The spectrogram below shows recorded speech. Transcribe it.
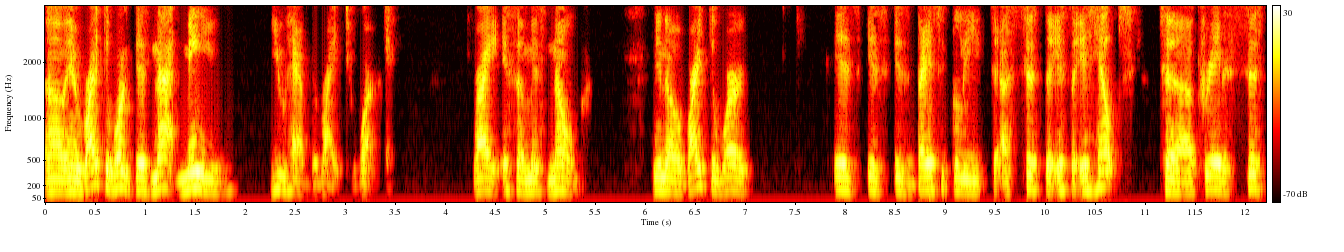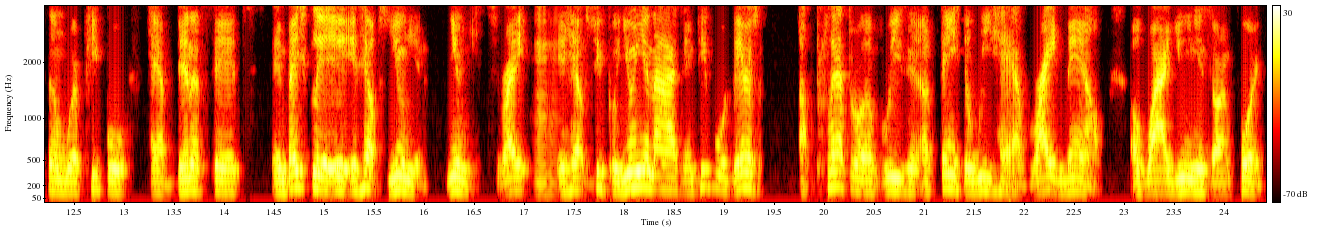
Uh, and right to work does not mean you have the right to work, right? It's a misnomer. You know, right to work is is is basically to assist. The, it's a, it helps to create a system where people have benefits, and basically it, it helps union unions, right? Mm-hmm. It helps people unionize, and people there's a plethora of reason of things that we have right now of why unions are important.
